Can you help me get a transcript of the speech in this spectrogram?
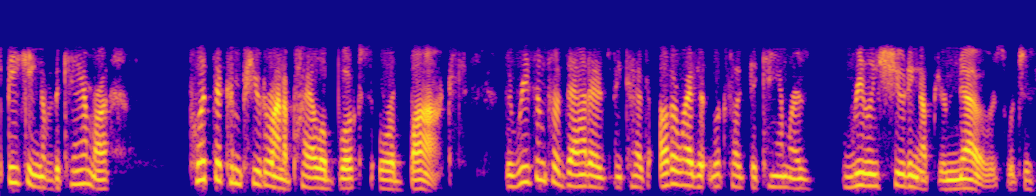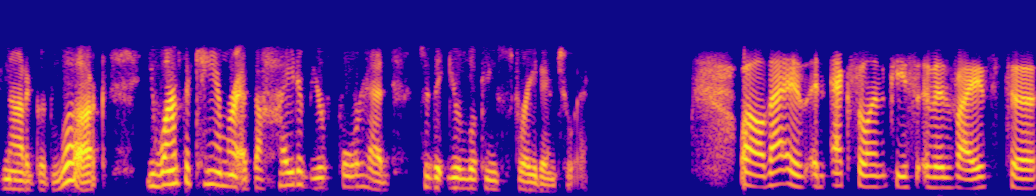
speaking of the camera, put the computer on a pile of books or a box. The reason for that is because otherwise it looks like the camera is really shooting up your nose, which is not a good look. You want the camera at the height of your forehead so that you're looking straight into it. Well, that is an excellent piece of advice to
